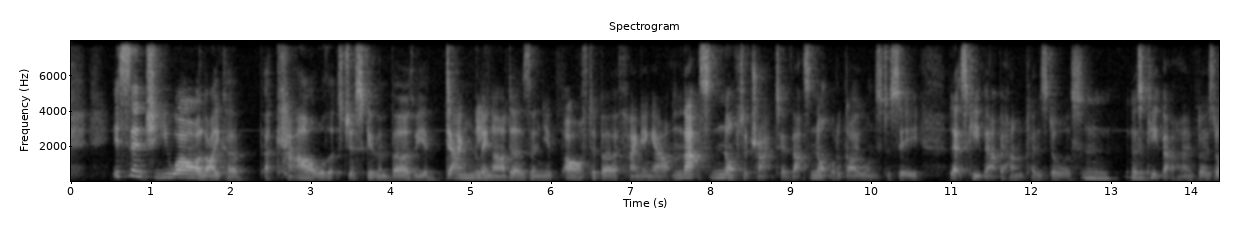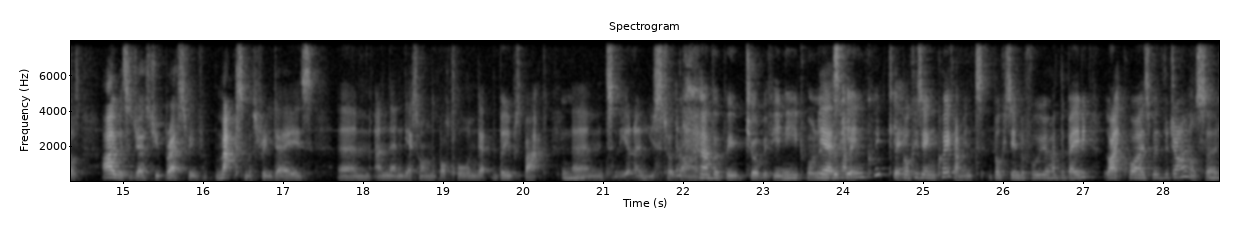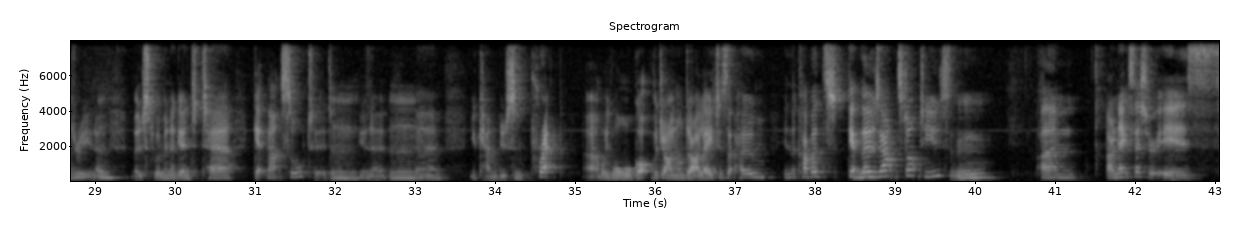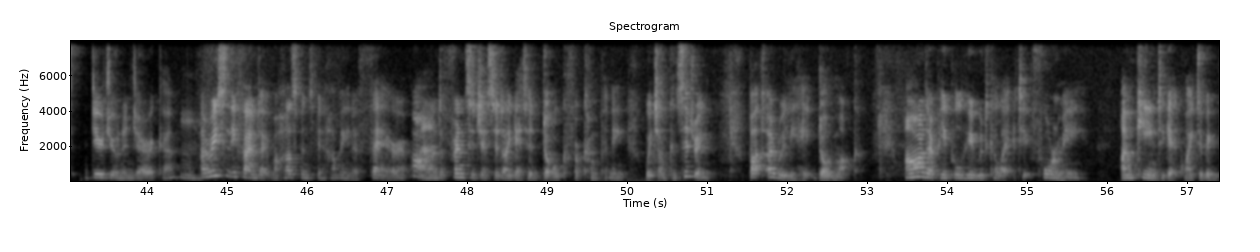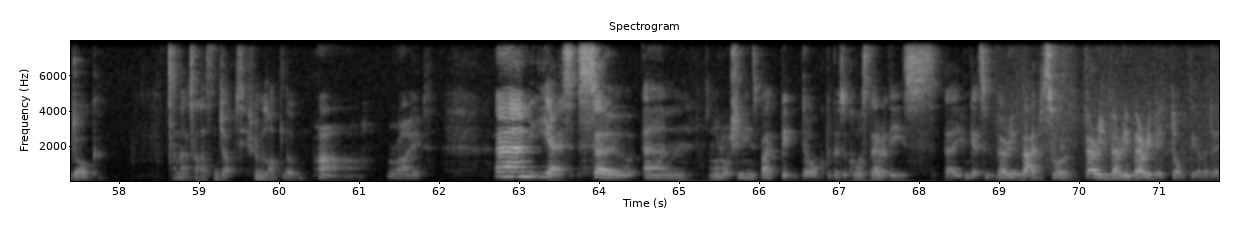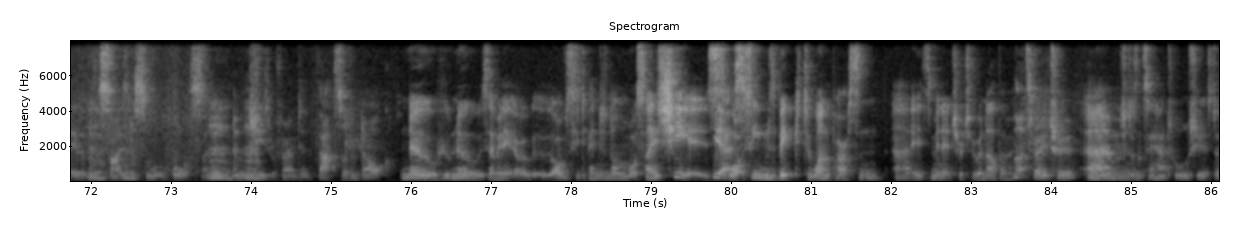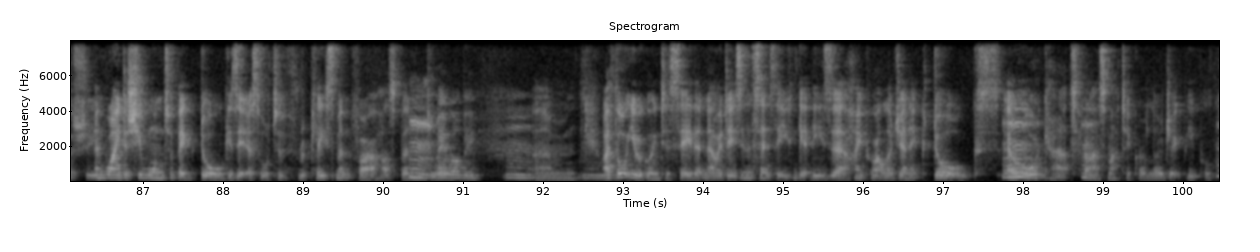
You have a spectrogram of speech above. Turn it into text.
essentially you are like a a cow that's just given birth with your dangling udders and your afterbirth hanging out, and that's not attractive. That's not what a guy wants to see. Let's keep that behind closed doors. mm, Let's keep that behind closed doors. I would suggest you breastfeed for maximum three days. Um, and then get on the bottle and get the boobs back. Um, so you're not used to a and guy. have a boob job if you need one Yes, and have book it it- in quickly Book it in quick. I mean, t- book it in before you had the baby. Likewise with vaginal surgery. You know, most women are going to tear. Get that sorted. You know, um, you can do some prep. Uh, we've all got vaginal dilators at home in the cupboards. Get those out and start to use them. Mm. Um, our next letter is Dear Joan and Jericha. I recently found out my husband's been having an affair, Oh. and a friend suggested I get a dog for company, which I'm considering. But I really hate dog muck. Are there people who would collect it for me? I'm keen to get quite a big dog. And that's Alison Jupsy from Ludlow. Ah, right. Um, yes, so um, I wonder what she means by big dog because, of course, there are these. Uh, you can get some very. I saw a very, very, very big dog the other day that was the size of a small horse. I don't know whether she's referring to that sort of dog. No, who knows? I mean, it, obviously, depending on what size she is, Yes. what seems big to one person uh, is miniature to another. That's very true. Um, Um, she doesn't say how tall she is, does she? And why does she want a big dog? Is it a sort of replacement for her husband? Mm, may well be. Mm. Um, I thought you were going to say that nowadays, in the sense that you can get these uh, hypoallergenic dogs uh, Mm. or cats for asthmatic or allergic people,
